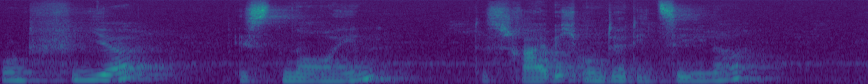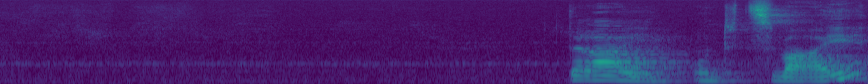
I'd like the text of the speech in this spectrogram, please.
und 4 ist 9. Das schreibe ich unter die Zehner. 3 und 2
